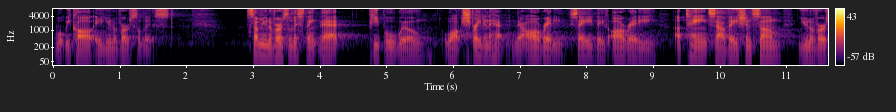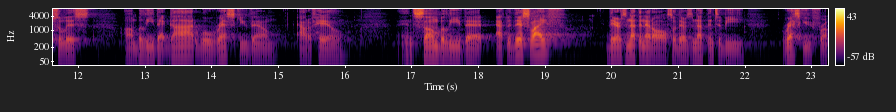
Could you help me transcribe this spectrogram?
what we call a universalist. Some universalists think that people will walk straight into heaven. They're already saved, they've already obtained salvation. Some universalists um, believe that God will rescue them out of hell. And some believe that after this life, there's nothing at all, so there's nothing to be rescued from.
